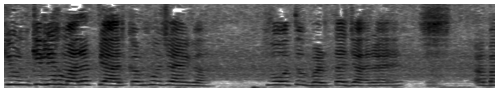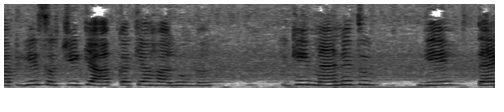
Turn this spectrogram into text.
कि उनके लिए हमारा प्यार कम हो जाएगा। वो तो बढ़ता जा रहा है। अब आप ये सोचिए कि आपका क्या हाल होगा। क्योंकि मैंने तो ये तय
